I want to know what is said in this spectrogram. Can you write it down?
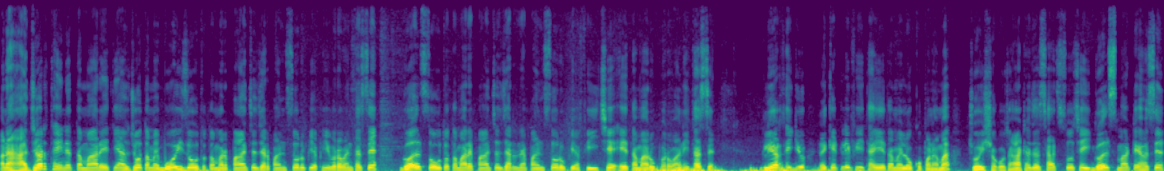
અને હાજર થઈને તમારે ત્યાં, જો તમે બોયઝ હોવ તો તમારે પાંચ હજાર પાંચસો રૂપિયા ફી ભરવાની થશે. ગર્લ્સ હોવ તો તમારે પાંચ હજાર ને પાંચસો રૂપિયા ફી છે એ તમારું ભરવાની થશે. ક્લિયર થઈ ગયું અને કેટલી ફી થાય એ તમે લોકો પણ આમાં જોઈ શકો છો. આઠ હજાર સાતસો છે એ ગર્લ્સ માટે હશે.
